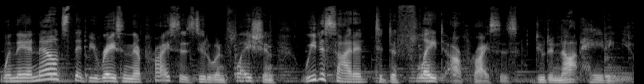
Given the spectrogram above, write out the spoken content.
when they announced they'd be raising their prices due to inflation, we decided to deflate our prices due to not hating you.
